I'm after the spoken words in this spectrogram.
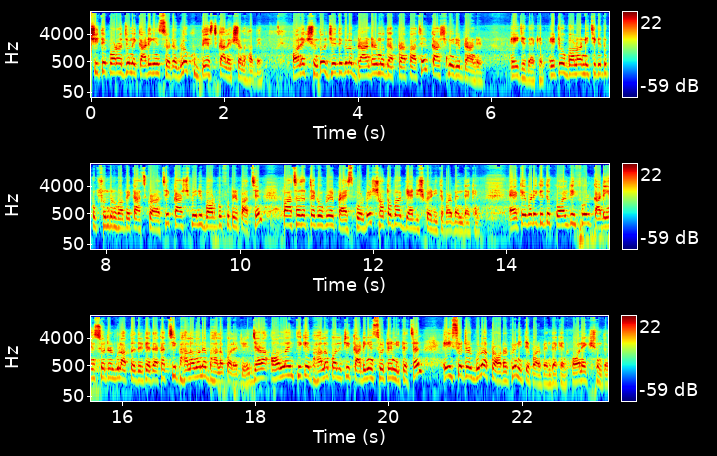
শীতে পরার জন্য কার্ডিগান সোয়েটারগুলো খুব বেস্ট কালেকশন হবে। অনেক সুন্দর যেগুলো ব্র্যান্ডের মধ্যে আপনারা পাচ্ছেন কাশ্মীরি ব্র্যান্ডের এই যে দেখেন এটাও গলার নিচে কিন্তু খুব সুন্দরভাবে কাজ করা আছে। কাশ্মীরি বর্গফুটের পাচ্ছেন পাঁচ হাজার টাকা করে প্রাইস পড়বে। শতভাগ গ্যাডিশ করে নিতে পারবেন দেখেন। একেবারে কিন্তু কোয়ালিটিফুল কার্ডিগান সোয়েটারগুলো আপনাদেরকে দেখাচ্ছি, ভালো মানে ভালো কোয়ালিটির যারা অনলাইন থেকে ভালো কোয়ালিটির কার্ডিগান সোয়েটার নিতে চান, এই সোয়েটারগুলো আপনি অর্ডার করে নিতে পারবেন। দেখেন, অনেক সুন্দর।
